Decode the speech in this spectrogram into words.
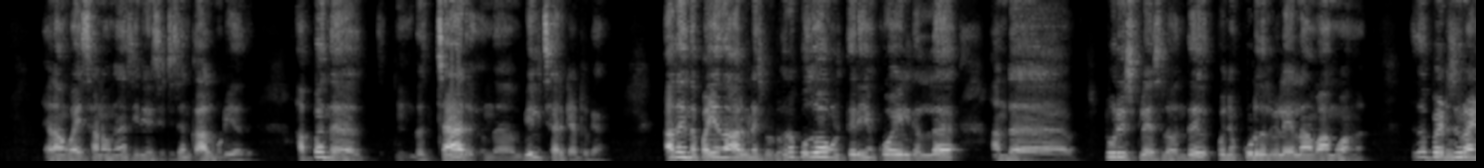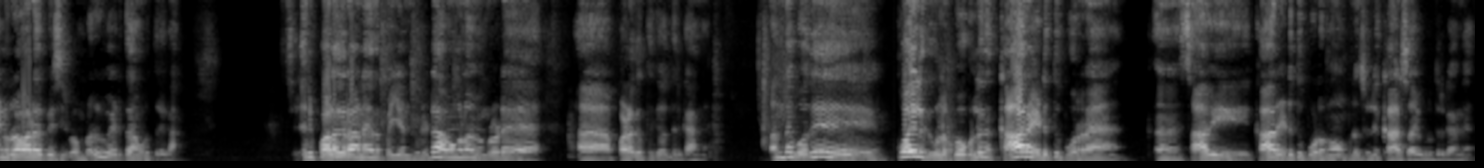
ஏன்னா அவங்க வயசானவங்க சீனியர் சிட்டிசன் கால் முடியாது. அப்போ இந்த இந்த சேர் இந்த வீல் சேர் கேட்டிருக்காங்க. அதை இந்த பையன் தான் ஆர்கனைஸ் பண்ணி பொதுவாக அவங்களுக்கு தெரியும் கோயில்களில் அந்த டூரிஸ்ட் பிளேஸில் வந்து கொஞ்சம் கூடுதல் விலையெல்லாம் வாங்குவாங்க. இதை போயிட்டு ஒரு ஐநூறுரூவா வாடகை பேசிட்டு போகும்போது எடுத்து தான் கொடுத்துருக்கான். சரி பழகுறானே அந்த பையன் சொல்லிட்டு அவங்களும் இவங்களோட பழக்கத்துக்கு வந்திருக்காங்க. வந்தபோது கோயிலுக்குள்ளே போகக்குள்ள இந்த காரை எடுத்து போடுறேன். சாவி காரை எடுத்து போடணும் அப்படின்னு சொல்லி கார் சாவி கொடுத்துருக்காங்க.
